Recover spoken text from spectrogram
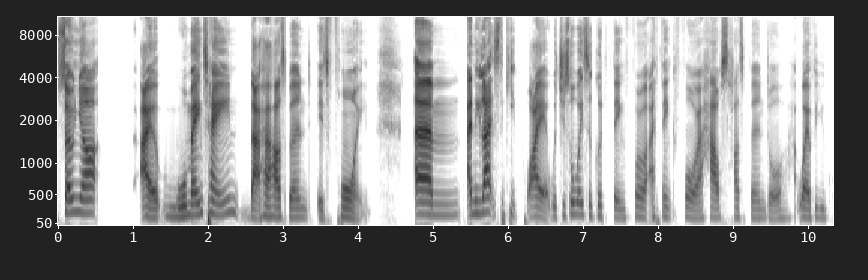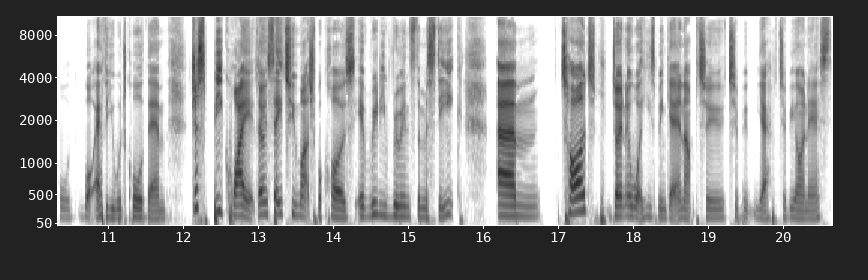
Sanya, I will maintain that her husband is fine um and he likes to keep quiet which is always a good thing for i think for a house husband or whatever you call whatever you would call them. Just be quiet. Don't say too much because it really ruins the mystique. Um todd don't know what he's been getting up to to be yeah to be honest.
